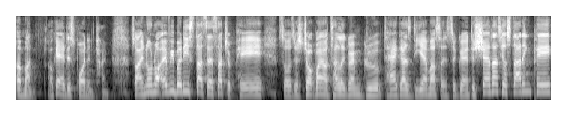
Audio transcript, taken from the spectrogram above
a month, okay, at this point in time. So I know not everybody starts at such a pay. So just drop by our Telegram group, tag us, DM us on Instagram to share us your starting pay.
